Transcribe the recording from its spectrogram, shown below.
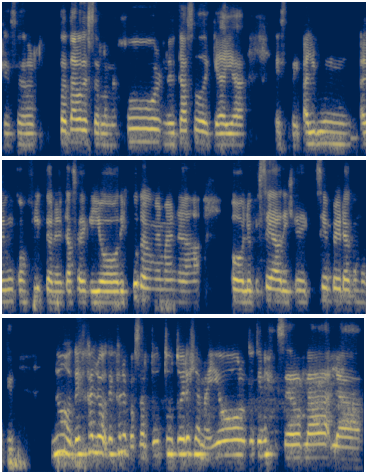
que ser tratar de ser lo mejor, en el caso de que haya este, algún, algún conflicto, en el caso de que yo discuta con mi hermana o lo que sea, siempre era como que, no, déjalo, déjalo pasar, tú, tú, tú eres la mayor, tú tienes que ser la, la,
